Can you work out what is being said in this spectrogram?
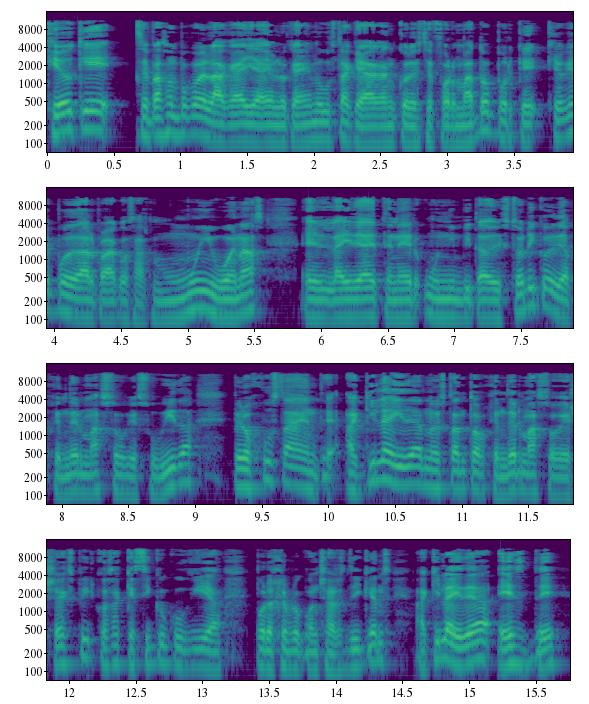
creo que se pasa un poco de la calle en lo que a mí me gusta que hagan con este formato, porque creo que puede dar para cosas muy buenas la idea de tener un invitado histórico y de aprender más sobre su vida, pero justamente aquí la idea no es tanto aprender más sobre Shakespeare, cosa que sí que ocurría, por ejemplo, con Charles Dickens, aquí la idea es de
